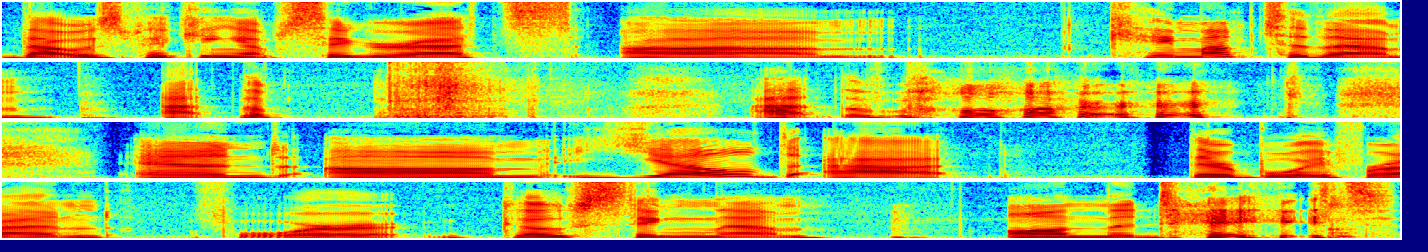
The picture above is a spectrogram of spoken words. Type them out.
that was picking up cigarettes um, came up to them at the at the park and um, yelled at their boyfriend for ghosting them on the date.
